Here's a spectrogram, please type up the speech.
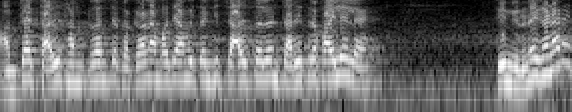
आमच्या चाळीस आमदारांच्या प्रकरणामध्ये आम्ही त्यांची चालचलन चारित्र्य पाहिलेलं आहे. ते निर्णय घेणार आहेत?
